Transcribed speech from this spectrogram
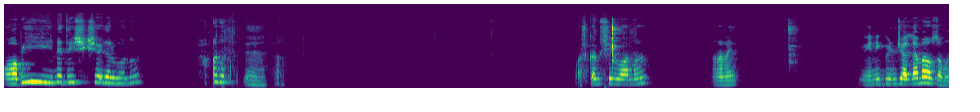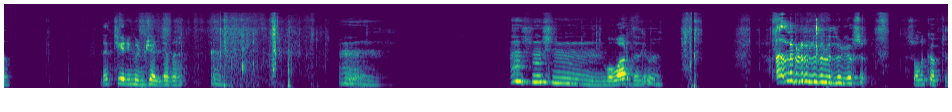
Abi ne değişik şeyler var lan. Ana. Ee, tamam. Başka bir şey var mı? Ana ne? Yeni güncelleme o zaman. Net yeni güncelleme. Bu vardı değil mi? Solu köktü.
